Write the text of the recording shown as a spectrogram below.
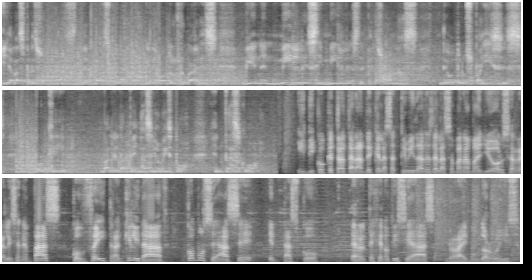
y a las personas de Pascua y de otros lugares. Vienen miles y miles de personas de otros países porque vale la pena, señor obispo, en Tasco indicó que tratarán de que las actividades de la Semana Mayor se realicen en paz, con fe y tranquilidad, como se hace en Tasco. RTG Noticias, Raimundo Ruiz.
